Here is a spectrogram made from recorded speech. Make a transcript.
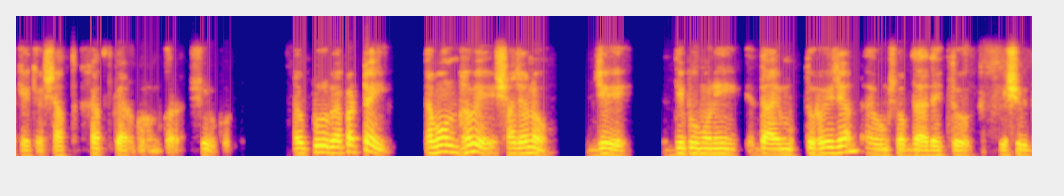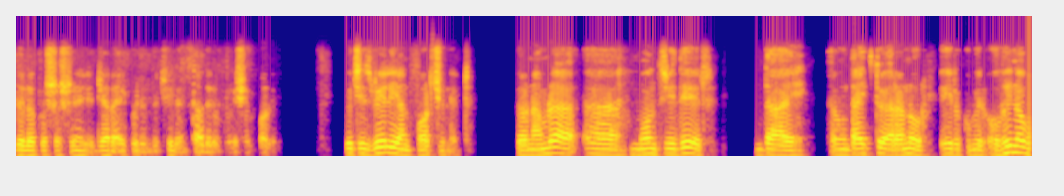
একে একে সাক্ষাৎকার গ্রহণ করা শুরু করল। পুরো ব্যাপারটাই এমন ভাবে সাজানো যে দীপুমণি দায় মুক্ত হয়ে যান এবং সব দায় দায়িত্ব বিশ্ববিদ্যালয় প্রশাসনে যারা এই পর্যন্ত ছিলেন তাদের উপর এসে পড়ে উইচ ইজ রিয়েলি আনফর্চুনেট কারণ আমরা মন্ত্রীদের দায় এবং দায়িত্ব এড়ানোর এই রকমের অভিনব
